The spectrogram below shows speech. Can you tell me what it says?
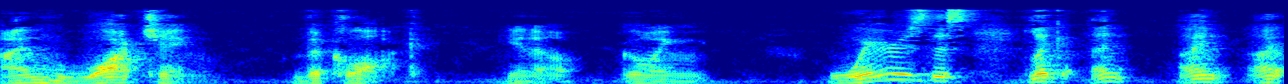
I'm watching the clock, you know, going, where is this? Like, I, I, I,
